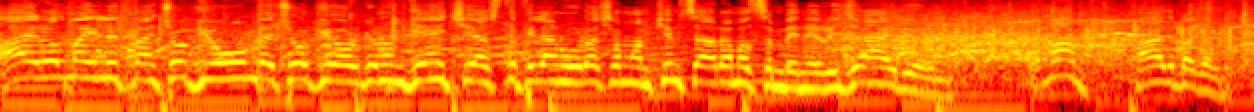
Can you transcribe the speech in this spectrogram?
Ayrılmayın lütfen. Çok yoğun ve çok yorgunum. Genç yaşlı falan uğraşamam. Kimse aramasın beni. Rica ediyorum. Tamam. Hadi bakalım.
